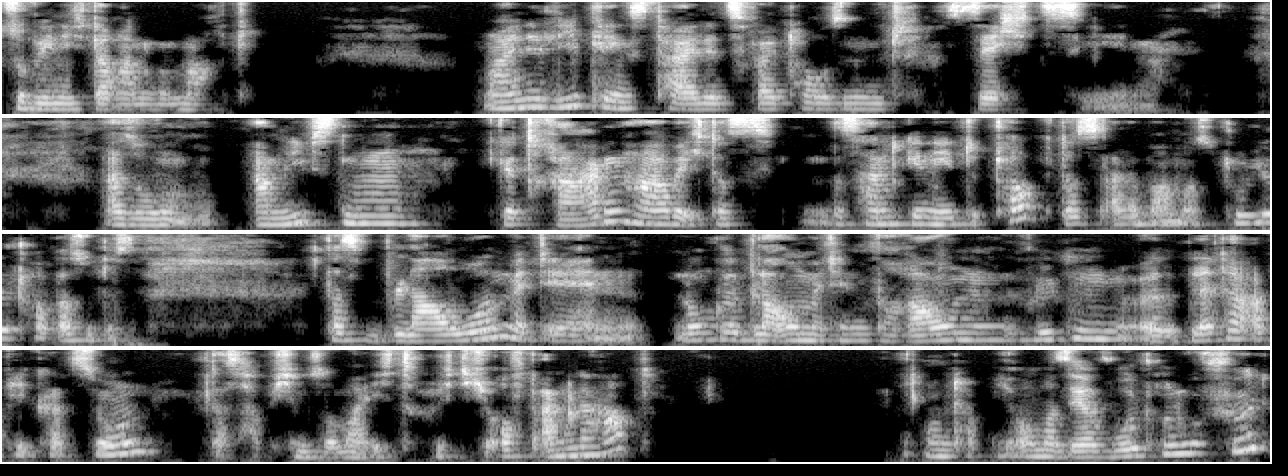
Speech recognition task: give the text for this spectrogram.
zu wenig daran gemacht. Meine Lieblingsteile 2016. Also am liebsten getragen habe ich das, das handgenähte Top, das Alabama Studio Top, also das, das blaue mit den dunkelblau mit den braunen Blüten, äh, Blätterapplikationen. Das habe ich im Sommer echt richtig oft angehabt und habe mich auch mal sehr wohl drin gefühlt.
